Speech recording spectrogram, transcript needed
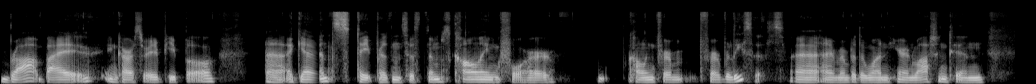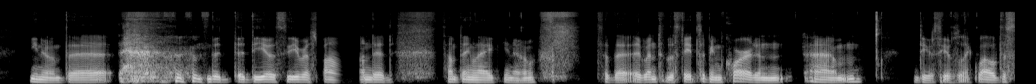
brought by incarcerated people uh, against state prison systems, calling for calling for for releases. Uh, I remember the one here in Washington. You know the the the DOC responded something like you know to the it went to the state supreme court and um, DOC was like, well, this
